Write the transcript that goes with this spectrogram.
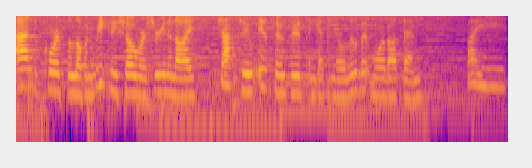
And of course, the Lovin Weekly show where Shireen and I chat to influencers and get to know a little bit more about them. Bye.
